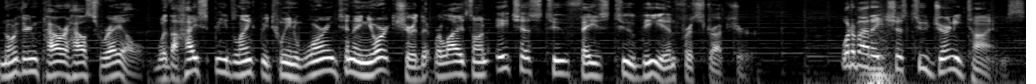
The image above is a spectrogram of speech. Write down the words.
Northern Powerhouse Rail, with a high speed link between Warrington and Yorkshire that relies on HS2 Phase 2B infrastructure. What about HS2 journey times?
